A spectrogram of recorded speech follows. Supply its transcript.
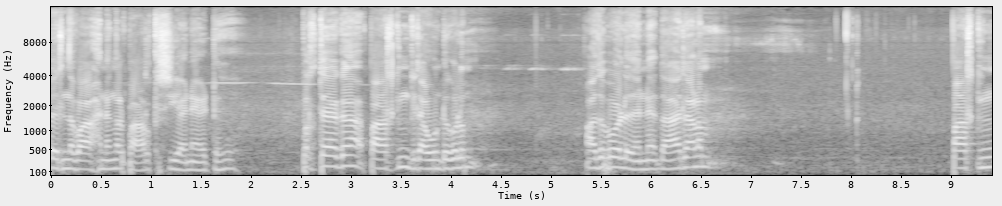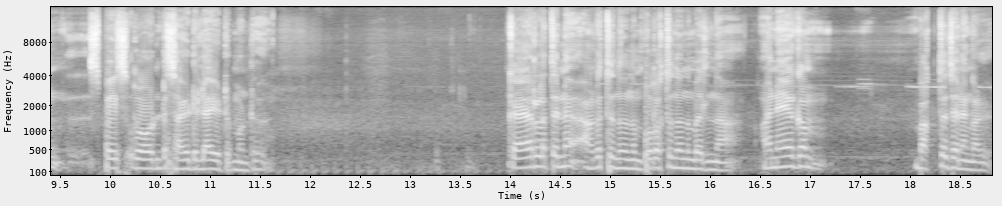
വരുന്ന വാഹനങ്ങൾ പാർക്ക് ചെയ്യാനായിട്ട് പ്രത്യേക പാർക്കിംഗ് ഗ്രൗണ്ടുകളും അതുപോലെ തന്നെ ധാരാളം പാർക്കിംഗ് സ്പേസ് റോഡിന്റെ സൈഡിലായിട്ടുമുണ്ട്. കേരളത്തിന് അകത്തു നിന്നും പുറത്തു നിന്നും വരുന്ന അനേകം ഭക്തജനങ്ങൾ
